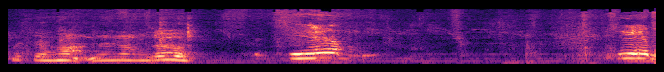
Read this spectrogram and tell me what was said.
มันจะหอนั่นน้องเด้อจอดจอด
